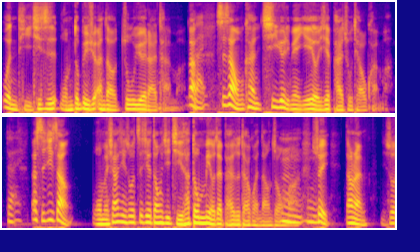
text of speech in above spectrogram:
问题，其实我们都必须按照租约来谈嘛。那事实上，我们看契约里面也有一些排除条款嘛。对。那实际上，我们相信说这些东西其实它都没有在排除条款当中嘛。所以，当然你说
